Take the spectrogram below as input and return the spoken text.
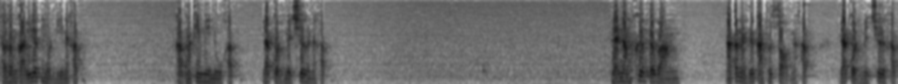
เราทำการเลือกหมวดนี้นะครับ กลับมาที่เมนูครับ และกด Measure นะครับ และนำเครื่องไปวางณตำแหน่งที่อการทดสอบนะครับ และกด Measure ครับ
